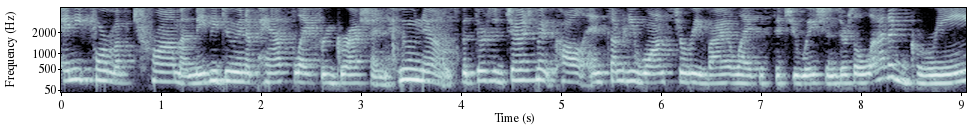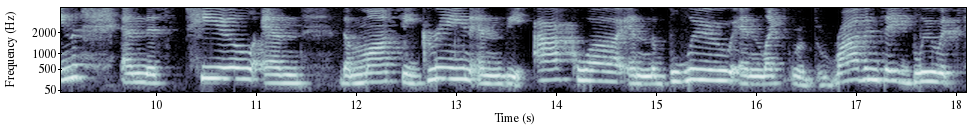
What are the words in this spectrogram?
any form of trauma, maybe doing a past life regression, who knows? But there's a judgment call and somebody wants to revitalize a situation. There's a lot of green and this teal and the mossy green and the aqua and the blue and like the robin's egg blue. It's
